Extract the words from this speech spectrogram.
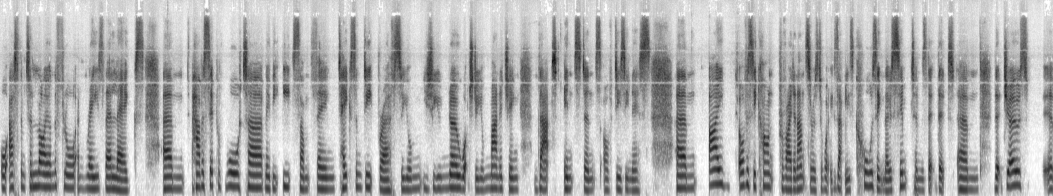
or ask them to lie on the floor and raise their legs. Um, have a sip of water, maybe eat something, take some deep breaths so you're so you know what to do. You're managing that instance of dizziness. Um, I obviously can't provide an answer as to what exactly is causing those symptoms that that um, that Joe's uh,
